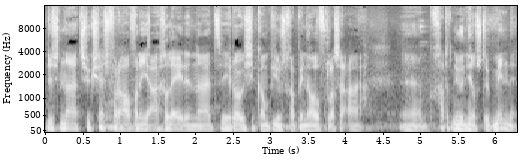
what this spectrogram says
Dus na het succesverhaal van een jaar geleden, na het heroïsche kampioenschap in de hoofdklasse A, eh, gaat het nu een heel stuk minder.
